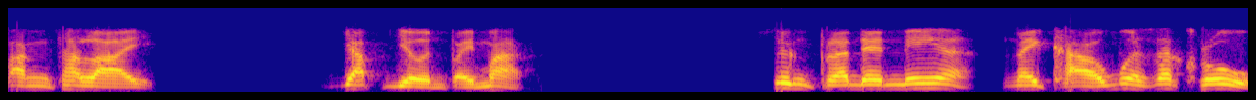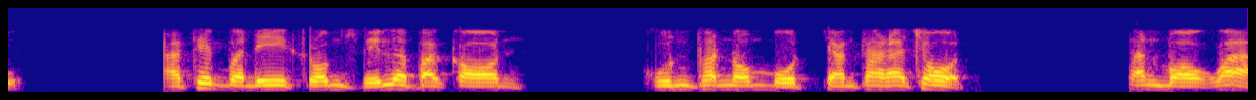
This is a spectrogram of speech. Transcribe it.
พังทลาย ยับเยินไปมาก ซึ่งประเด็นนี้ในข่าวเมื่อสักครู่ อธิบดีกรมศิลปากร คุณพนมบุตรจันทรโชตท่านบอกว่า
